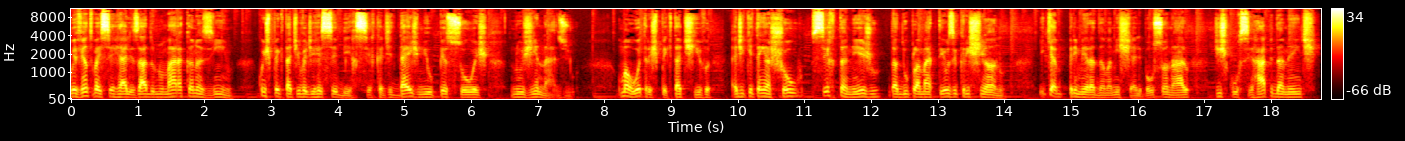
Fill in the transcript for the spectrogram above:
O evento vai ser realizado no Maracanãzinho, com expectativa de receber cerca de 10 mil pessoas no ginásio. Uma outra expectativa é de que tenha show sertanejo da dupla Mateus e Cristiano e que a primeira-dama Michele Bolsonaro discurse rapidamente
